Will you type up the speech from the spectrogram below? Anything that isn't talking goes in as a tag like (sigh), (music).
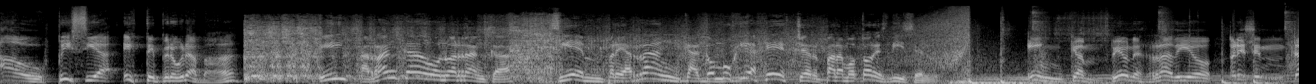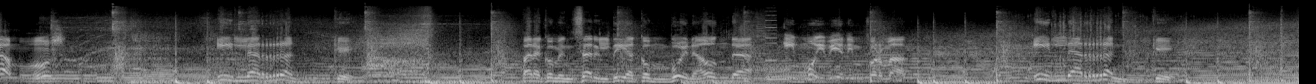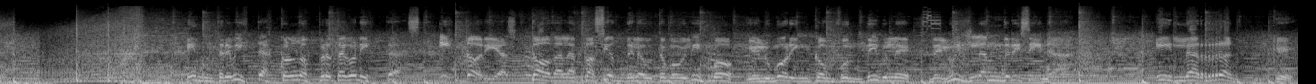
auspicia este programa. ¿Y arranca o no arranca? Siempre arranca con bujía Gescher para motores diésel. En Campeones Radio presentamos El Arranque. Para comenzar el día con buena onda y muy bien informado. El Arranque. Entrevistas con los protagonistas, historias, toda la pasión del automovilismo y el humor inconfundible de Luis Landricina. El Arranque.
